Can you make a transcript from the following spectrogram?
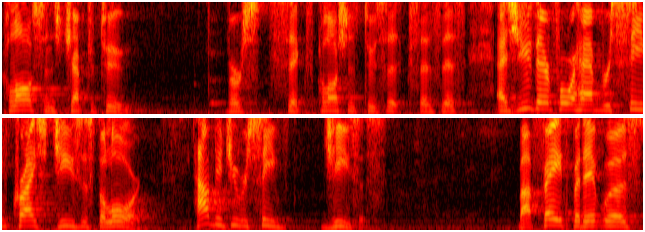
Colossians chapter 2, verse 6. Colossians 2 6 says this As you therefore have received Christ Jesus the Lord. How did you receive Jesus? By faith, but it was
